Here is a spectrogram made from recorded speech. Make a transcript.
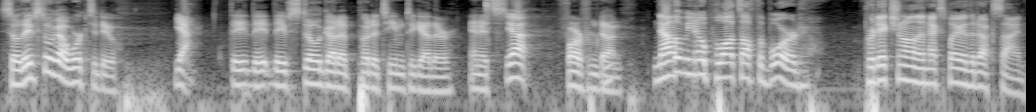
So they've still got work to do. Yeah, They they they've still got to put a team together, and it's yeah. far from done. Now that we know Palat's off the board, prediction on the next player the Ducks sign.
